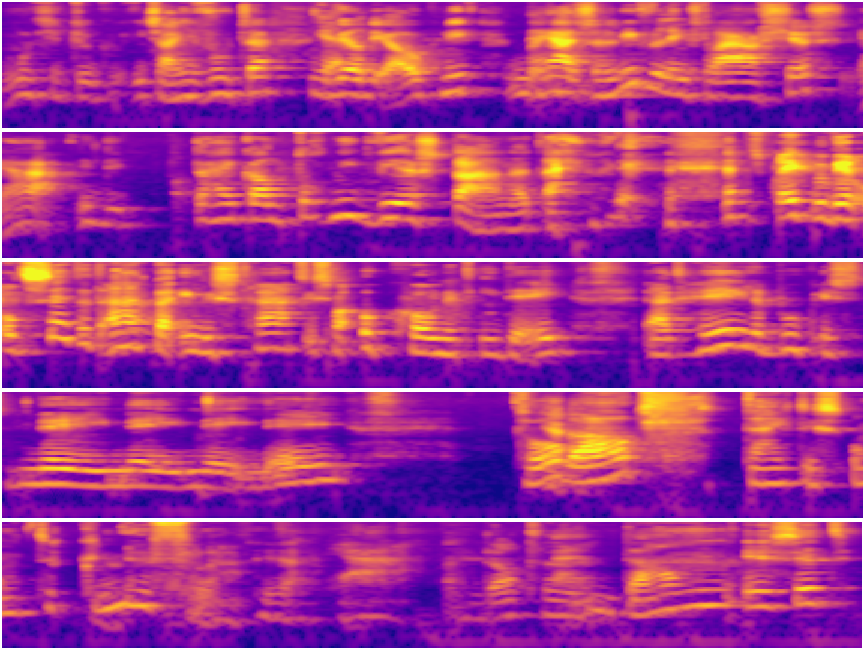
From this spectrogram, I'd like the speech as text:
moet je natuurlijk iets aan je voeten. Dat wil hij ook niet. Maar ja, zijn lievelingslaarsjes, ja, die- hij kan toch niet weerstaan uiteindelijk. Het spreekt me weer ontzettend aan qua illustraties, maar ook gewoon het idee. Nou, het hele boek is nee, nee, nee, nee. Totdat het tijd is om te knuffelen. Ja, Ja. en dat... eh, En dan is het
